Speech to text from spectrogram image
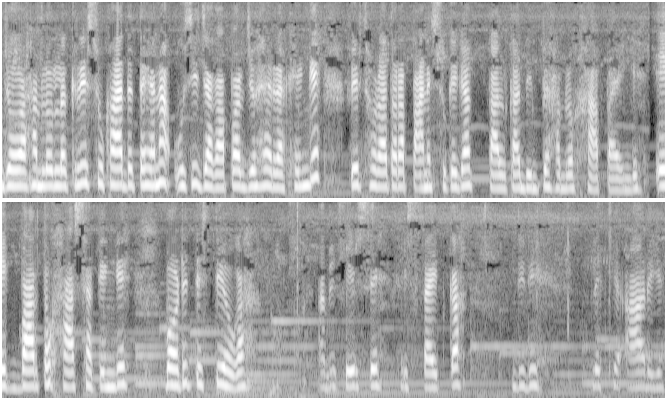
जो हम लोग लकड़ी सुखा देते हैं ना, उसी जगह पर जो है रखेंगे। फिर थोड़ा थोड़ा पानी सूखेगा, कल का दिन पे हम लोग खा पाएँगे। एक बार तो खा सकेंगे, बहुत ही टेस्टी होगा। अभी फिर से इस साइड का दीदी लेके आ रही है।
